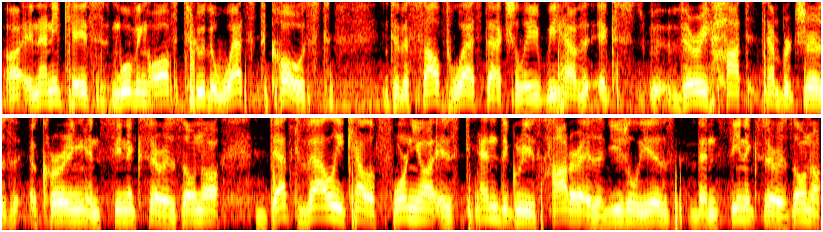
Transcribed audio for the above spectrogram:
Uh, in any case, moving off to the West Coast, to the southwest, actually, we have ex- very hot temperatures occurring in Phoenix, Arizona. Death Valley, California is 10 degrees hotter as it usually is than Phoenix, Arizona.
